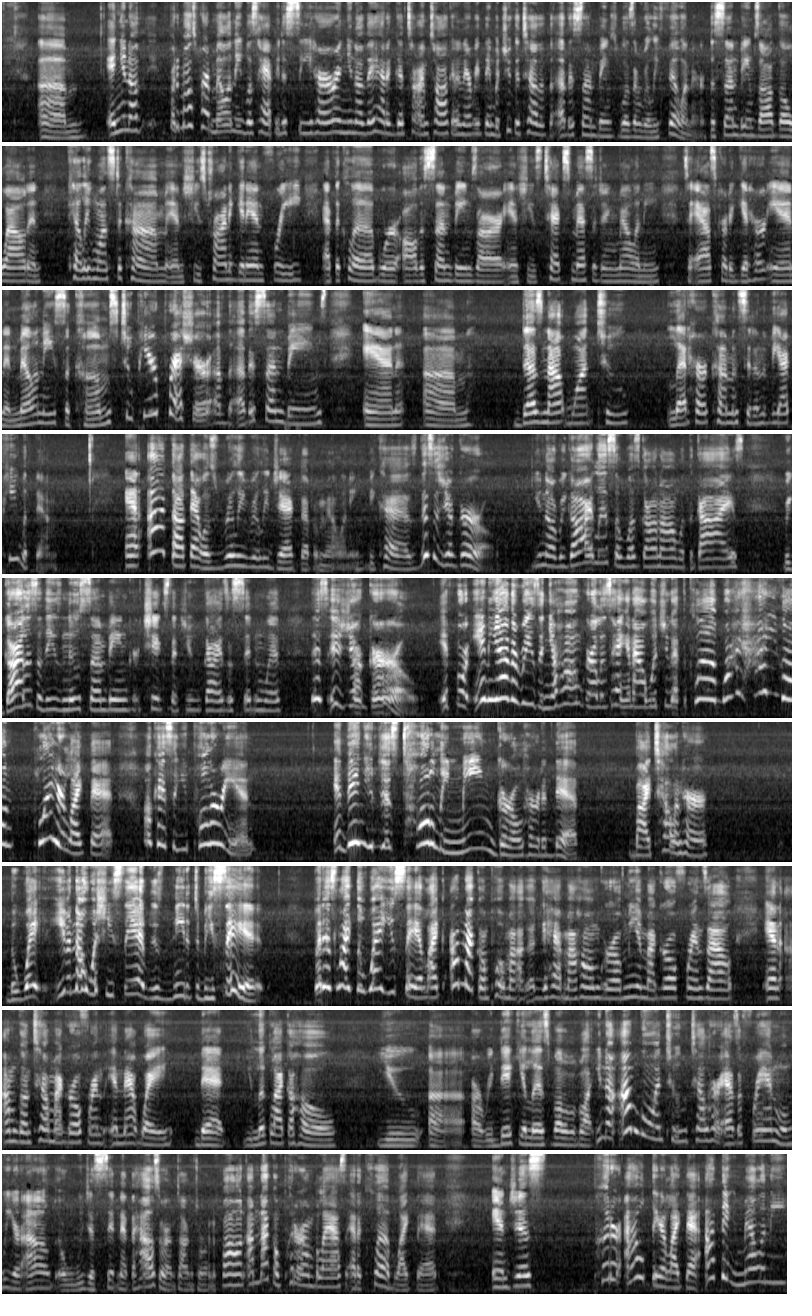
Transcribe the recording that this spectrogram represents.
Um, and, you know, for the most part, Melanie was happy to see her. And, you know, they had a good time talking and everything. But you could tell that the other Sunbeams wasn't really feeling her. The Sunbeams all go out and Kelly wants to come and she's trying to get in free at the club where all the sunbeams are and she's text messaging Melanie to ask her to get her in and Melanie succumbs to peer pressure of the other sunbeams and um, does not want to let her come and sit in the VIP with them. And I thought that was really, really jacked up of Melanie because this is your girl. You know, regardless of what's going on with the guys, regardless of these new sunbeam chicks that you guys are sitting with, this is your girl. If for any other reason your homegirl is hanging out with you at the club, why how you gonna play her like that? Okay, so you pull her in, and then you just totally mean girl her to death by telling her the way, even though what she said was needed to be said, but it's like the way you say it. Like I'm not gonna pull my have my homegirl, me and my girlfriends out, and I'm going to tell my girlfriend in that way that you look like a hoe, you uh, are ridiculous, blah, blah, blah. You know, I'm going to tell her as a friend when we are out or we just sitting at the house or I'm talking to her on the phone. I'm not going to put her on blast at a club like that and just put her out there like that. I think Melanie,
